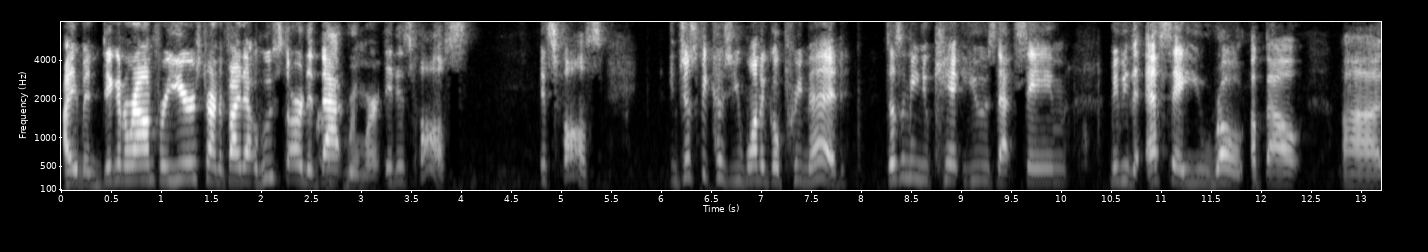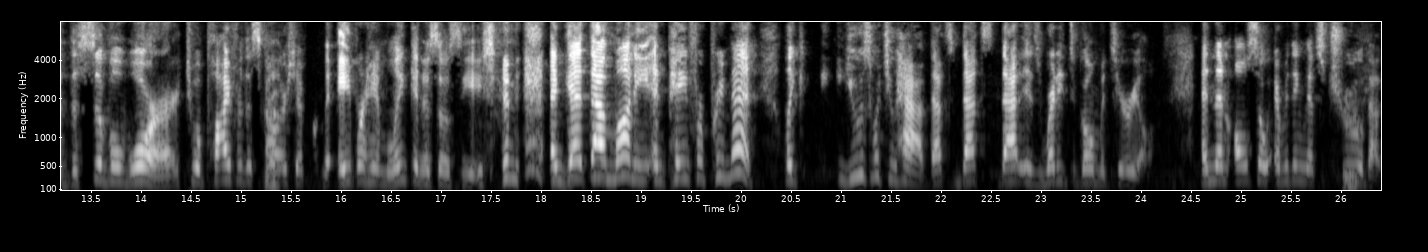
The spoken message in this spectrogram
I have been digging around for years trying to find out who started that rumor. It is false. It's false. Just because you want to go pre med doesn't mean you can't use that same maybe the essay you wrote about uh, the Civil War to apply for the scholarship right. from the Abraham Lincoln Association and get that money and pay for pre med. Like use what you have. That's that's that is ready to go material. And then also everything that's true about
